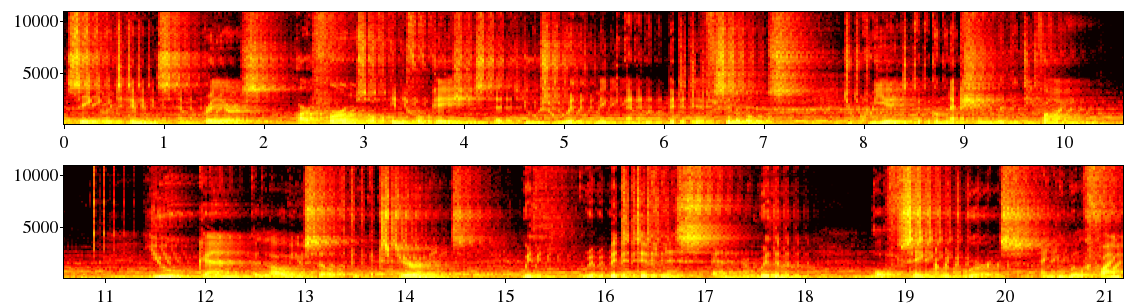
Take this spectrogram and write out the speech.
sacred hymns and prayers are forms of invocations that use rhythmic and repetitive syllables to create a connection with the divine. You can allow yourself to experiment with repetitiveness and rhythm of sacred words, and you will find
